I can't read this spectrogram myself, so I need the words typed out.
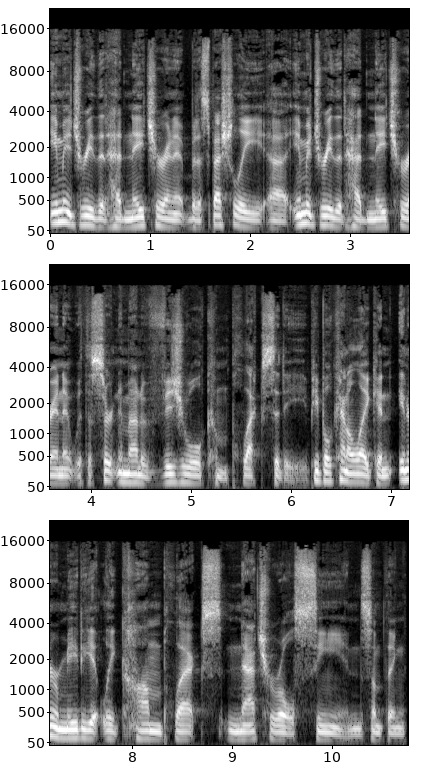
imagery that had nature in it, but especially uh, imagery that had nature in it with a certain amount of visual complexity. People kind of like an intermediately complex natural scene, something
